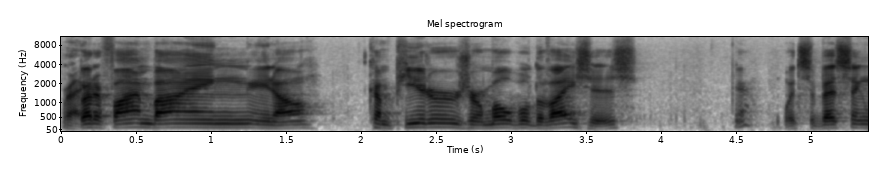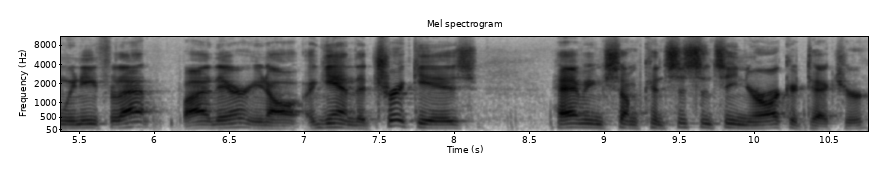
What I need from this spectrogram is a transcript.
Right. But if I'm buying, you know, computers or mobile devices, yeah, what's the best thing we need for that? Buy there. You know, again, the trick is having some consistency in your architecture,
